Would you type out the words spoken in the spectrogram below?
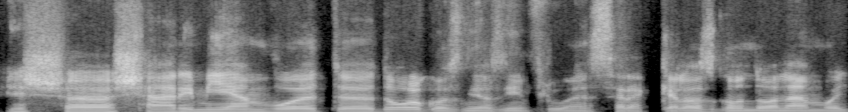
És uh, Sári, milyen volt uh, dolgozni az influencerekkel? Azt gondolnám, hogy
